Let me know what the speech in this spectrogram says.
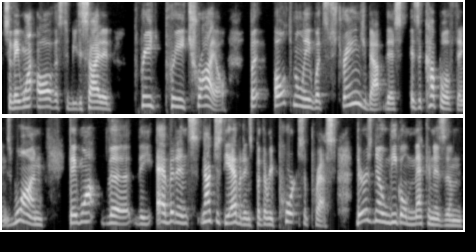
So they want all of this to be decided pre pre trial but ultimately, what's strange about this is a couple of things. One, they want the the evidence, not just the evidence, but the report suppressed. There is no legal mechanism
